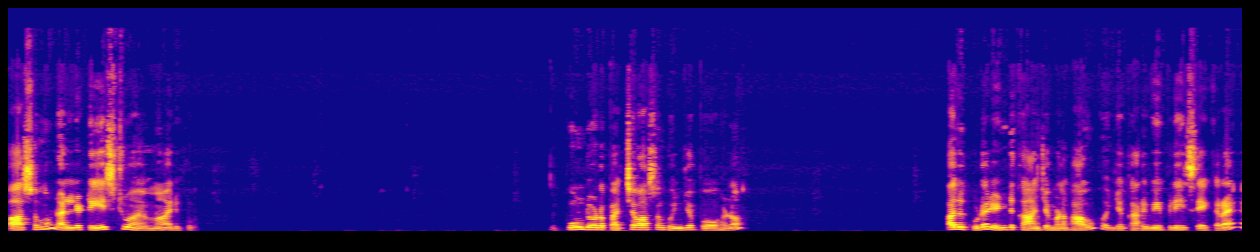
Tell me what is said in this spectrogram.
வாசமும் நல்ல டேஸ்ட்டுமாக இருக்கும். பூண்டோட பச்சை வாசம் கொஞ்சம் போகணும். அது கூட ரெண்டு காஞ்ச மிளகாவும் கொஞ்சம் கறிவேப்பிலையும் சேர்க்குறேன்.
